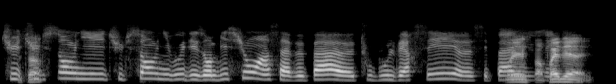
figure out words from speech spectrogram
Tu, tu, le sens au, tu le sens au niveau des ambitions, hein, ça veut pas tout bouleverser, c'est pas. Oui, après, il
